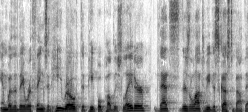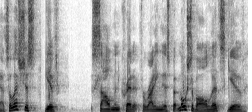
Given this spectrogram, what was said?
and whether they were things that he wrote that people published later, that's there's a lot to be discussed about that. So let's just give Solomon credit for writing this, but most of all, let's give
